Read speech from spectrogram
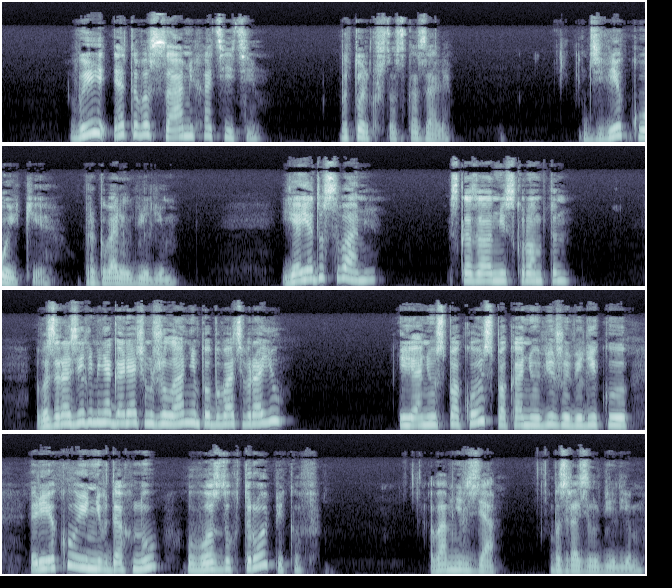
— Вы этого сами хотите. Вы только что сказали. — Две койки, — проговорил Вильям. «Я еду с вами», — сказала мисс Кромптон. «Возразили меня горячим желанием побывать в раю, и я не успокоюсь, пока не увижу великую реку и не вдохну воздух тропиков». «Вам нельзя», — возразил Вильям.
